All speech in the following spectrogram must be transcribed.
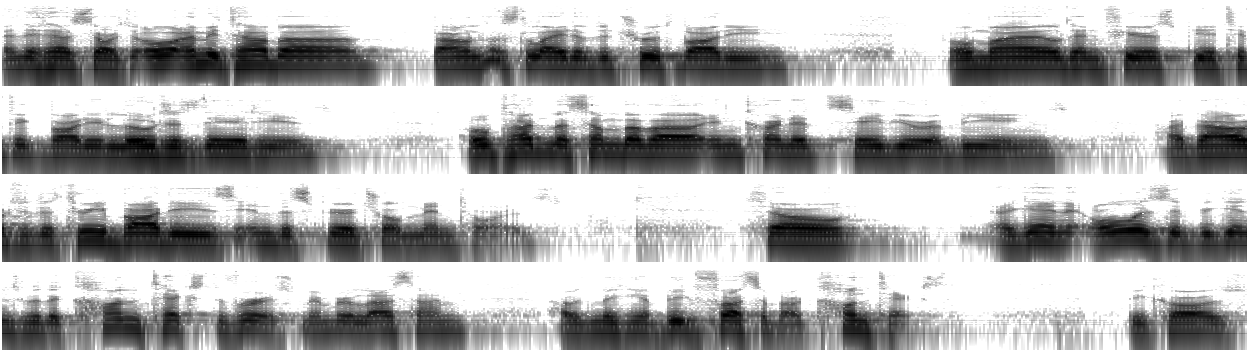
And it has starts, O Amitabha, boundless light of the truth body, O mild and fierce beatific body, lotus deities, O Padmasambhava, incarnate savior of beings, I bow to the three bodies in the spiritual mentors. So, again, always it begins with a context verse. Remember last time I was making a big fuss about context because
